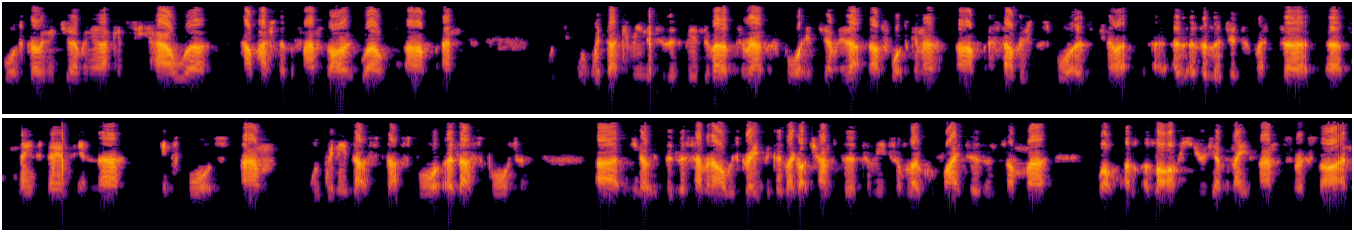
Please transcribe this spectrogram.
sport's growing in Germany, and I can see how uh, how passionate the fans are as well. Um, and with that community that's being developed around the sport in Germany, that, that's what's going to um, establish the sport as you know as, as a legitimate uh, uh, mainstay in in, uh, in sports. Um, we need that that sport uh, that support and uh, you know, the, the seminar was great because I got a chance to, to meet some local fighters and some, uh, well, a, a lot of huge MMA fans for a start, and,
